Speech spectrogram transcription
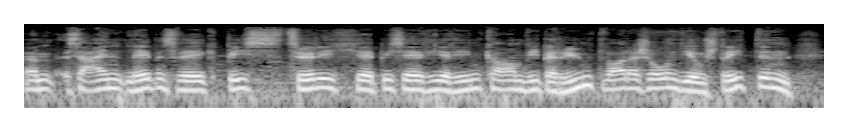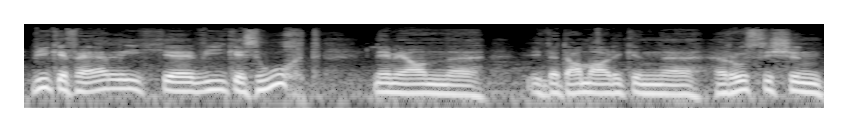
ähm, sein Lebensweg bis Zürich, äh, bis er hier hinkam, wie berühmt war er schon, wie umstritten, wie gefährlich, äh, wie gesucht nehme an, äh, in der damaligen äh, russischen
